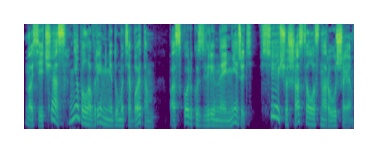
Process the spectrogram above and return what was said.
Но сейчас не было времени думать об этом, поскольку звериная нежить все еще шастала снаружи.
